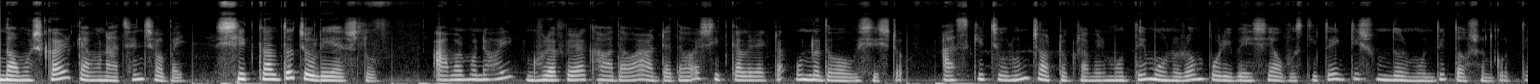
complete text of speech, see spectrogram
নমস্কার, কেমন আছেন সবাই? শীতকাল তো চলেই আসলো। আমার মনে হয় ঘোরাফেরা খাওয়া দাওয়া আড্ডা দেওয়া শীতকালের একটা অন্যতম বৈশিষ্ট্য। আজকে চলুন চট্টগ্রামের মধ্যে মনোরম পরিবেশে অবস্থিত একটি সুন্দর মন্দির দর্শন করতে।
